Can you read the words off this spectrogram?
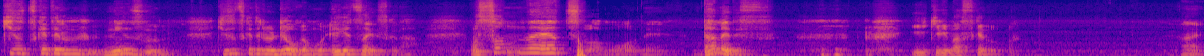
傷つけてる人数、傷つけてる量がもうえげつないですから。もうそんなやつはもうね、ダメです。言い切りますけど。はい。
